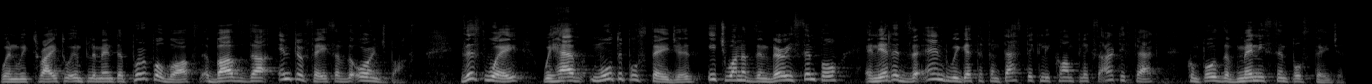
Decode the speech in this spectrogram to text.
when we try to implement a purple box above the interface of the orange box. This way, we have multiple stages, each one of them very simple, and yet at the end we get a fantastically complex artifact composed of many simple stages.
